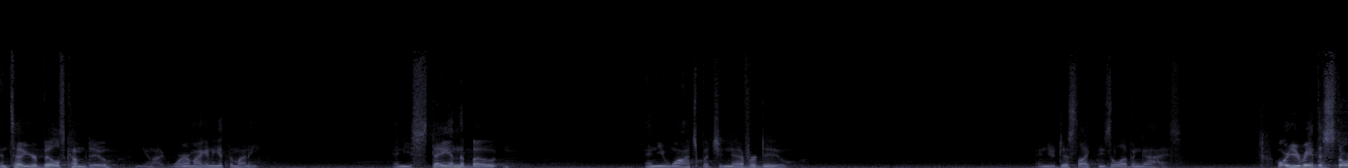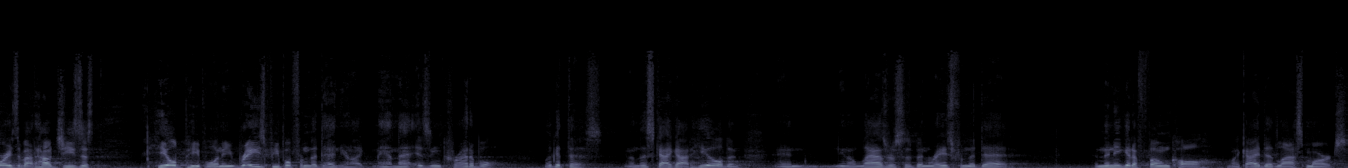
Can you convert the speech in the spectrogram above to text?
Until your bills come due. And you're like, where am I going to get the money? And you stay in the boat and you watch, but you never do. And you're just like these 11 guys. Or you read the stories about how Jesus healed people and he raised people from the dead, and you're like, man, that is incredible. Look at this. You know, this guy got healed, and, and you know, Lazarus has been raised from the dead. And then you get a phone call, like I did last March,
